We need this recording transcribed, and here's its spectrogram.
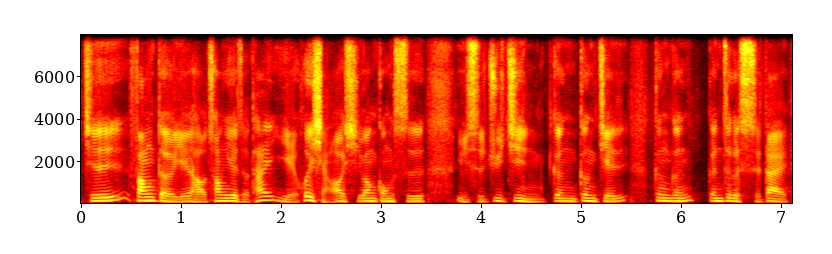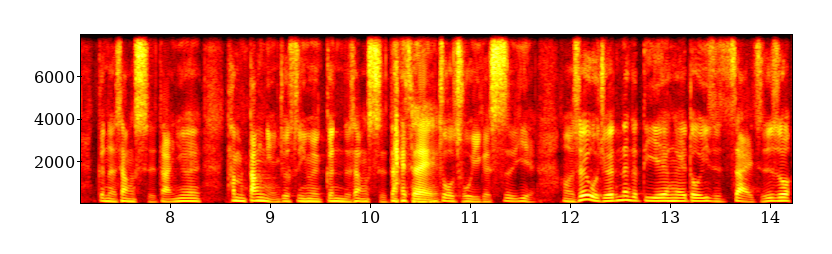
其实方德也好，创业者他也会想要希望公司与时俱进，跟更接更跟跟这个时代跟得上时代，因为他们当年就是因为跟得上时代才能做出一个事业啊，所以我觉得那个 DNA 都一直在，只是说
